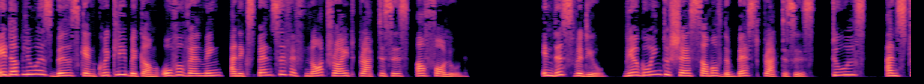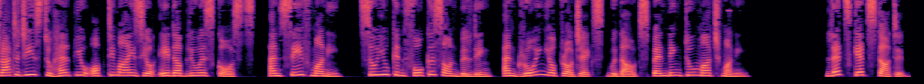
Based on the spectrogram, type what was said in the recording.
AWS bills can quickly become overwhelming and expensive if not right practices are followed. In this video, we are going to share some of the best practices, tools, and strategies to help you optimize your AWS costs and save money so you can focus on building and growing your projects without spending too much money. Let's get started.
